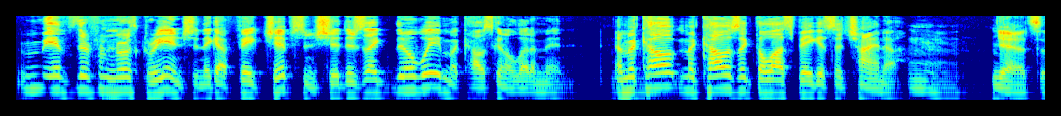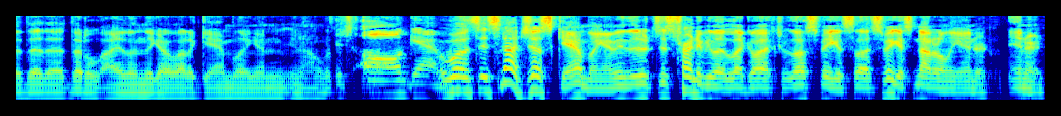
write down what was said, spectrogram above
If they're from North Korea and shit, they got fake chips and shit. There's like no way Macau's gonna let them in. And Macau, Macau is like the Las Vegas of China. Yeah, it's a the, the little island. They got a lot of gambling and you know. It's all gambling. well, it's, it's not just gambling. I mean, they're just trying to be like, like Las Vegas. Las Vegas not only enter, enter,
